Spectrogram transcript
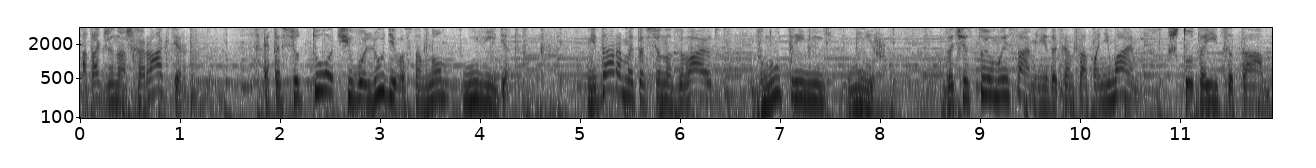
а также наш характер, это все то, чего люди в основном не видят. Недаром это все называют внутренний мир. Зачастую мы и сами не до конца понимаем, что таится там,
